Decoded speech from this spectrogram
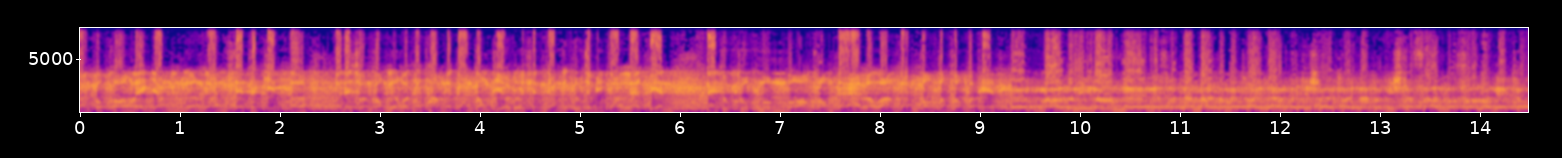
การปกครองและอีกอย่างหนึ่งเรื่องการเศรษฐกิจ เออและในส่วนของเรื่องวัฒนธรรมและการท่องเที่ยวด้วยเช่นกัน ก็คือจะมีการแลกเปลี่ยนในทุก ๆ มุมมองของแต่ระหว่างกันของทั้งสองประเทศ مردم ایران نسبتا مردم تایلند و کشور تایلند رو میشناسن ما سالانه تا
